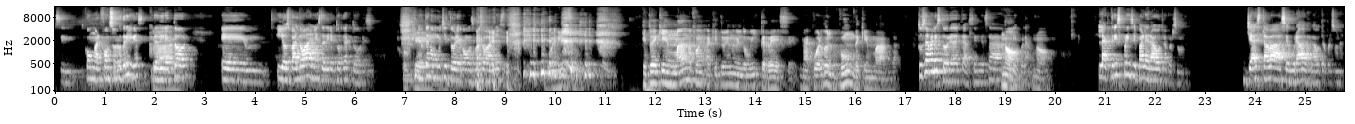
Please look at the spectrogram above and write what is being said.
Sí, con Alfonso Rodríguez, Claro. de director, eh, y Osvaldo Áñez, de director de actores. Ok. Yo tengo mucha historia con Osvaldo Áñez. Buenísimo. Entonces, quien manda fue, aquí estoy viendo en el 2013. Me acuerdo el boom de quien manda. ¿Tú sabes la historia del casting de esa No, película? no. La actriz principal era otra persona. Ya estaba asegurada la otra persona.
